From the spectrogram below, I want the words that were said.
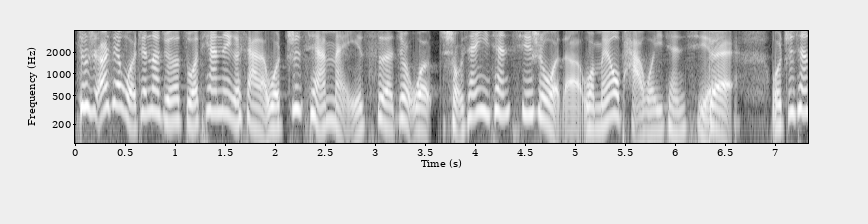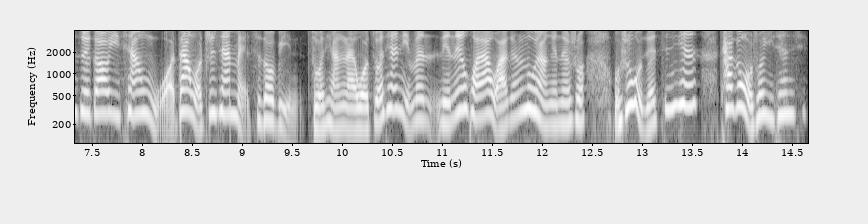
就是，而且我真的觉得昨天那个下来，我之前每一次就是我首先一千七是我的，我没有爬过一千七。对，我之前最高一千五，但我之前每次都比昨天累。我昨天你问琳琳回来，我还跟路上跟她说，我说我觉得今天她跟我说一千七，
